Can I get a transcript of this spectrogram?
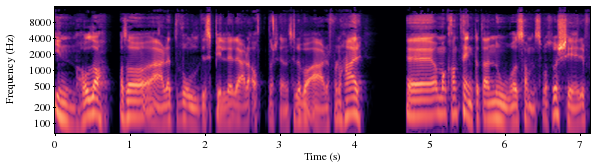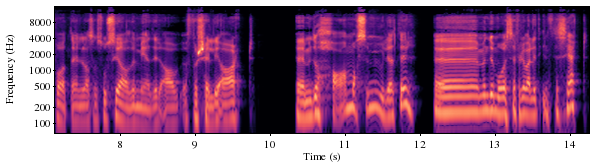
innhold. da. Altså, Er det et voldelig spill, eller er det 18-årsgrense, eller hva er det for noe her? Eh, og Man kan tenke at det er noe av det samme som også skjer i forhold til altså, sosiale medier av forskjellig art. Eh, men du har masse muligheter, eh, men du må selvfølgelig være litt interessert.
